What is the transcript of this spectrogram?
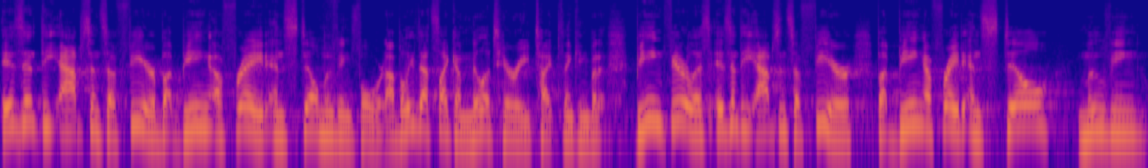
isn't the absence of fear, but being afraid and still moving forward. I believe that's like a military type thinking, but being fearless isn't the absence of fear, but being afraid and still moving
